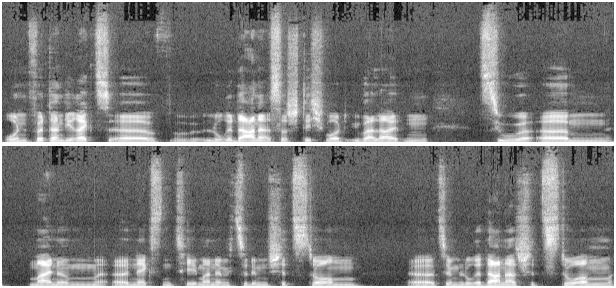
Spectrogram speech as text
Und wird dann direkt, äh, Loredana ist das Stichwort, überleiten zu ähm, meinem äh, nächsten Thema, nämlich zu dem Shitstorm, äh, zu dem Loredana-Shitstorm,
